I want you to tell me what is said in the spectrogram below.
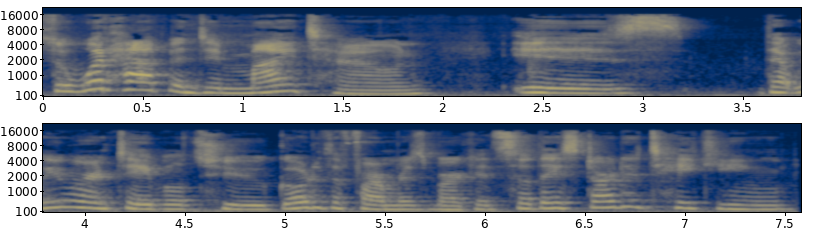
so what happened in my town is that we weren't able to go to the farmers market, so they started taking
